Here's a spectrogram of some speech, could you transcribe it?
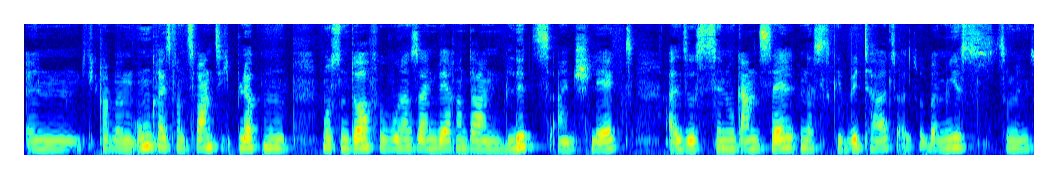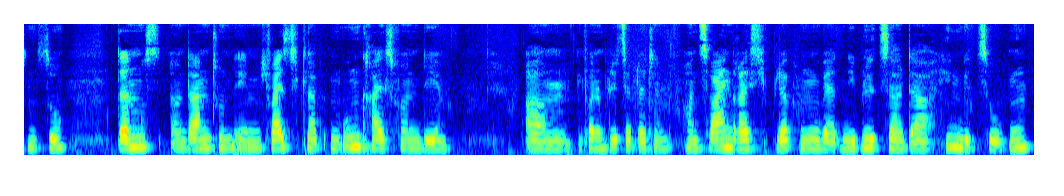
in, ich glaube im Umkreis von 20 Blöcken muss ein Dorfbewohner sein, während da ein Blitz einschlägt. Also es ist ja nur ganz selten, dass es gewittert. Also bei mir ist es zumindest so. Dann muss, und dann tun eben, ich weiß, ich glaube im Umkreis von dem ähm, von den Blitzerflächen von 32 Blöcken werden die Blitze halt da hingezogen.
